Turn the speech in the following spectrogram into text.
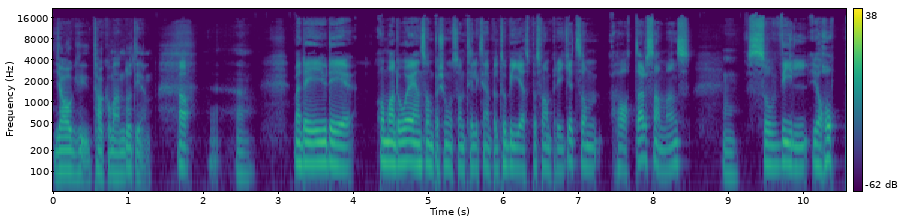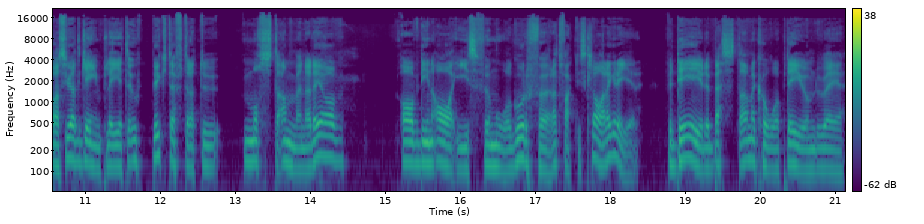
jag ta kommandot igen. Ja. ja. Men det är ju det, om man då är en sån person som till exempel Tobias på Svampriket som hatar Summons. Mm. Så vill, jag hoppas ju att gameplayet är uppbyggt efter att du måste använda dig av, av din AIs förmågor för att faktiskt klara grejer. För det är ju det bästa med co-op, det är ju om du är,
